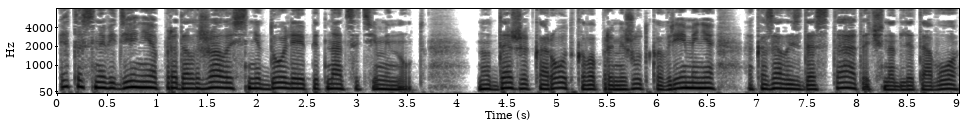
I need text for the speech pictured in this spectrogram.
это сновидение продолжалось не долее 15 минут, но даже короткого промежутка времени оказалось достаточно для того,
